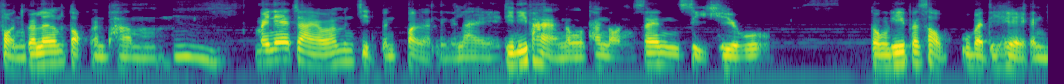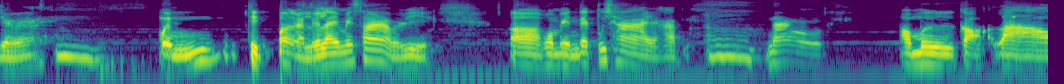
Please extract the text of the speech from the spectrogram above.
ฝนก็เริ่มตกมันพรอืมำ ไม่แน่ใจว่ามันจิตมันเปิดหรืออะไร ทีนี้ผ่านตรงถนนเส้นสี่คิ้ว ตรงที่ประสบอุบัติเหตุกันเยอะอืมเหมือนจิตเปิดหรืออะไรไม่ทราบอะพี่เออผมเห็นเด็กผู้ชายอะครับเออนั่งเอามือเกาะราว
